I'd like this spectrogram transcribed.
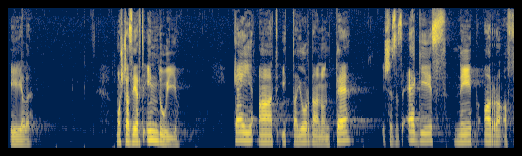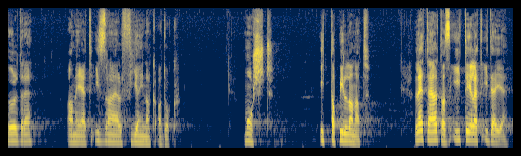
él. Most azért indulj, kelj át itt a Jordánon te, és ez az egész nép arra a földre, amelyet Izrael fiainak adok. Most, itt a pillanat, letelt az ítélet ideje.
